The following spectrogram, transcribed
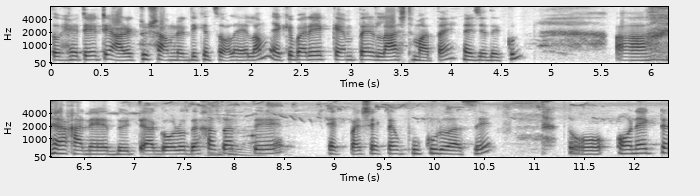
তো হেঁটে হেঁটে আরেকটু সামনের দিকে চলে এলাম। একেবারে ক্যাম্পের লাস্ট মাথায় এই যে দেখুন। আহ এখানে দুইটা গরু দেখা যাচ্ছে এক পাশে একটা পুকুরও আছে। তো অনেকটা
